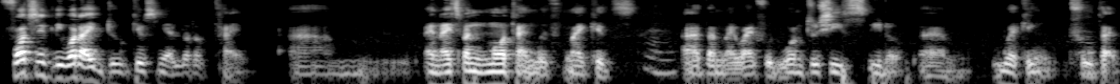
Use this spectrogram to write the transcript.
Fortunately, what I do gives me a lot of time. Um, and I spend more time with my kids hmm. uh, than my wife would want to. She's, you know, um, working full time.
